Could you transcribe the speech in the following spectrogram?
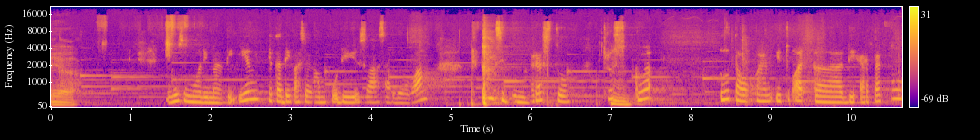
Iya. ini semua dimatiin kita dikasih lampu di selasar doang belum beres tuh terus Hmm. gua lu tau kan itu eh, di RP tuh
